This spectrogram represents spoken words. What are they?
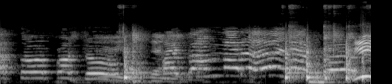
এত কষ্ট পাইতাম না রে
